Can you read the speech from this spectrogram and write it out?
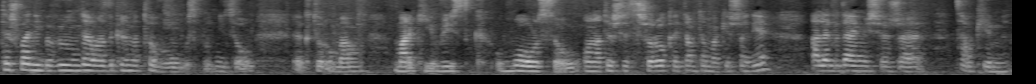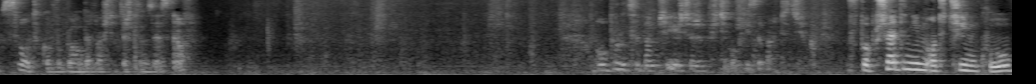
też ładnie by wyglądała z granatową spódnicą, e, którą mam marki Risk Warsaw. Ona też jest szeroka i tamta ma kieszenie, ale wydaje mi się, że całkiem słodko wygląda właśnie też ten zestaw. Obrócę Wam się jeszcze, żebyście mogli zobaczyć. W poprzednim odcinku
